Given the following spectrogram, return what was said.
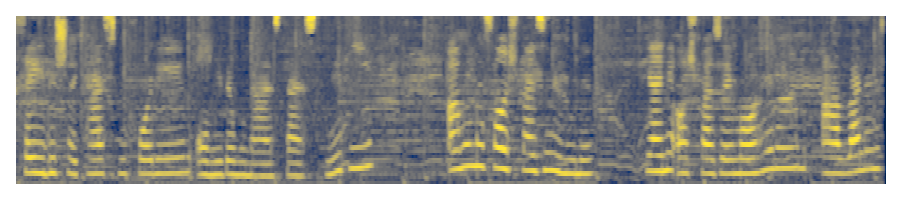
خیلی شکست می‌خوریم امیدمون از دست میدیم اما مثل آشپزی میمونه. یعنی آشپزای ماهرم اولش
